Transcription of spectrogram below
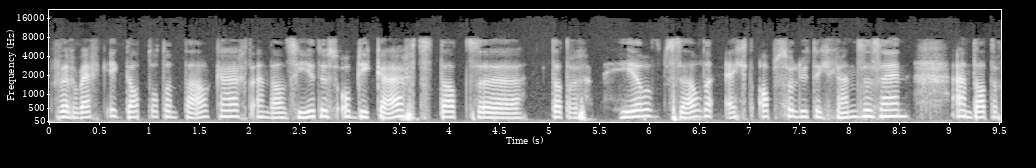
verwerk ik dat tot een taalkaart. En dan zie je dus op die kaart dat, uh, dat er heel zelden echt absolute grenzen zijn. En dat er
